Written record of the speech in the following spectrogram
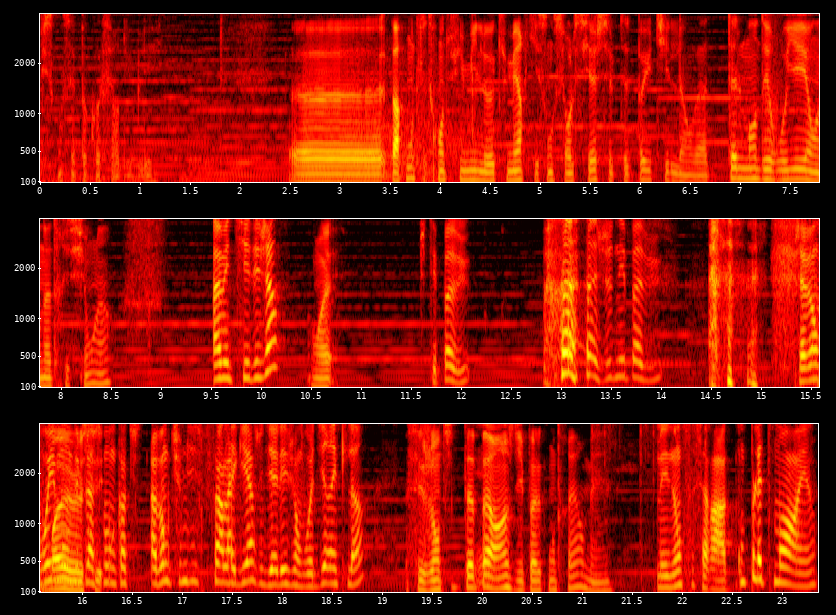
puisqu'on sait pas quoi faire du blé. Euh, par contre les 38 000 Khmer qui sont sur le siège c'est peut-être pas utile là, on va tellement dérouiller en attrition là. Ah mais t'y es déjà? Ouais. Je t'ai pas vu. je n'ai pas vu. J'avais envoyé mon déplacement quand avant que tu me dises faire la guerre, j'ai dit allez j'envoie direct là. C'est gentil de ta part, hein, je dis pas le contraire mais... Mais non ça sert à complètement à rien.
